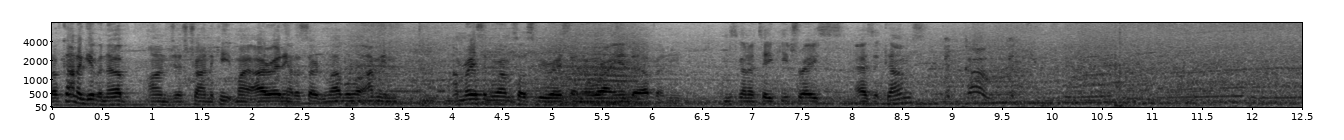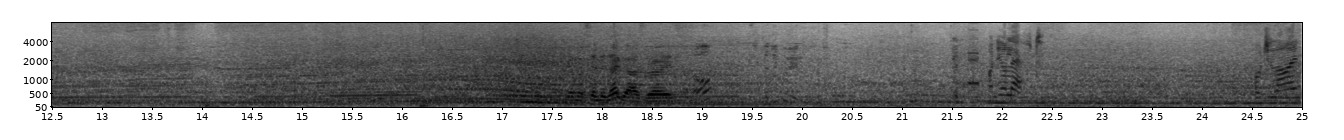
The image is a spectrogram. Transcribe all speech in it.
But I've kind of given up on just trying to keep my iRating at a certain level. I mean, I'm racing where I'm supposed to be racing, I know where I end up, and I'm just going to take each race as it comes. Go. Then what's into that guy's race? Oh, still good. On your left. Hold your line.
